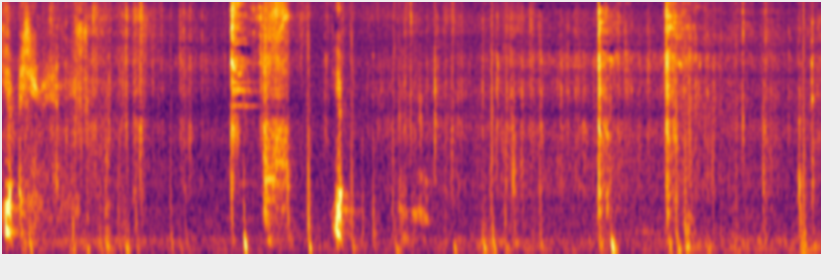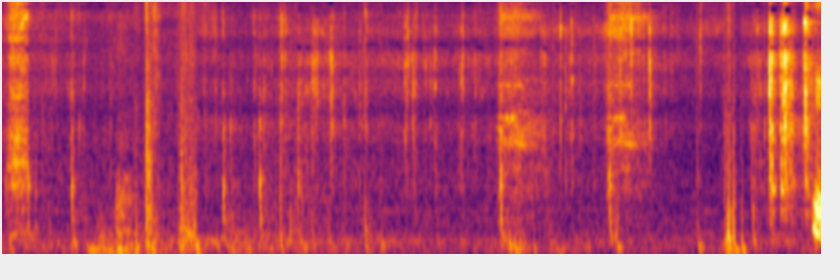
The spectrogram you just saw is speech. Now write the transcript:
Ja, ich habe ihn erwischt. Ja. Ja.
